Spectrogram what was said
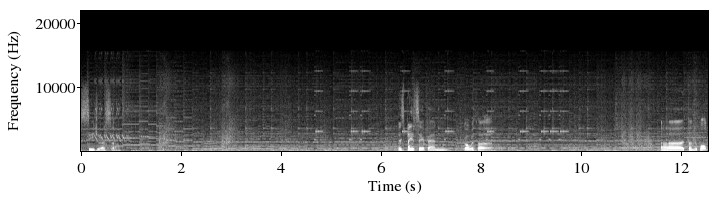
Seadra, so. Let's play it safe and go with a. Uh, Thunderbolt.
